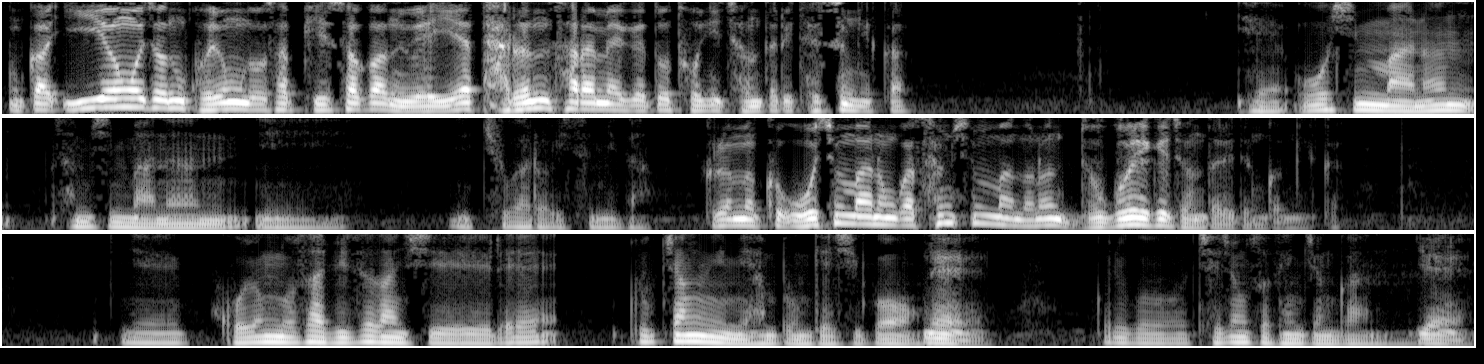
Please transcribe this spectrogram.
그러니까 이영호 전 고용노사 비서관 외에 다른 사람에게도 돈이 전달이 됐습니까? 예, 50만 원, 30만 원이 추가로 있습니다. 그러면 그 50만 원과 30만 원은 누구에게 전달이 된 겁니까? 예, 고용노사 비서관실에 국장님이 한 분 계시고, 네. 그리고 최종석 행정관, 예,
